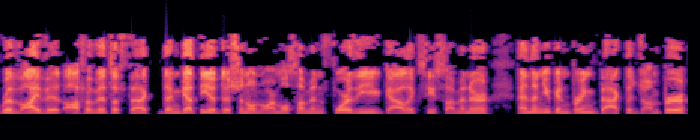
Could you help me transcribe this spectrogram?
revive it off of its effect, then get the additional normal summon for the Galaxy Summoner, and then you can bring back the Jumper,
